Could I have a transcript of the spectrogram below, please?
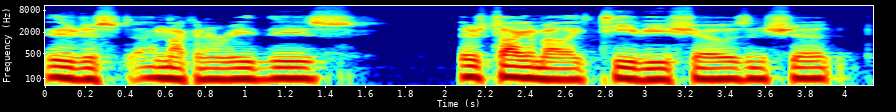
These are just, I'm not going to read these. They're just talking about like TV shows and shit.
